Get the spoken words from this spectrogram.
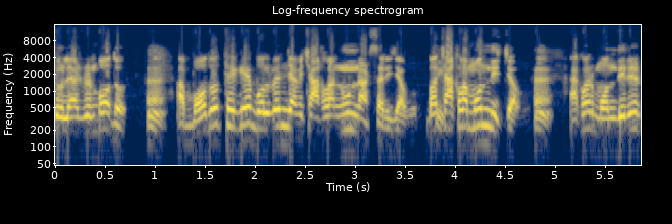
চলে আসবেন বদর হ্যাঁ। আর বদর থেকে বলবেন যে আমি চাকলা নুন নার্সারি যাব বা চাকলা মন্দির যাব হ্যাঁ। একবার মন্দিরের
